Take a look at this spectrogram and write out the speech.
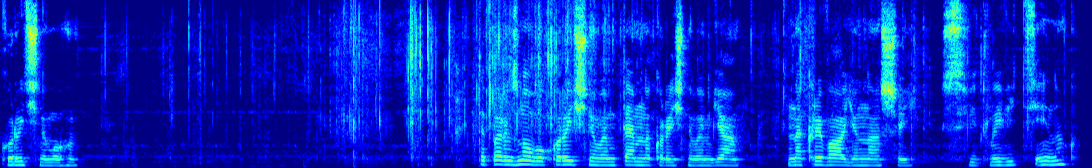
коричневого. Тепер знову коричневим, темно-коричневим я накриваю наш світлий відтінок.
